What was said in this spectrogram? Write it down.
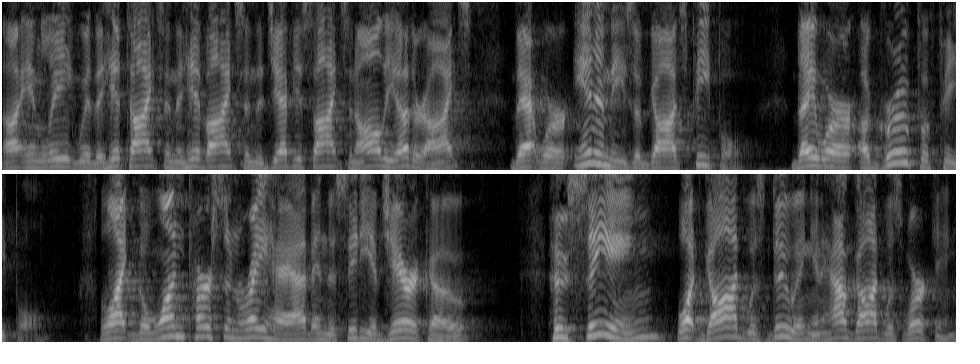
uh, in league with the Hittites and the Hivites and the Jebusites and all the other ites that were enemies of God's people. They were a group of people, like the one person Rahab in the city of Jericho who, seeing what God was doing and how God was working,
